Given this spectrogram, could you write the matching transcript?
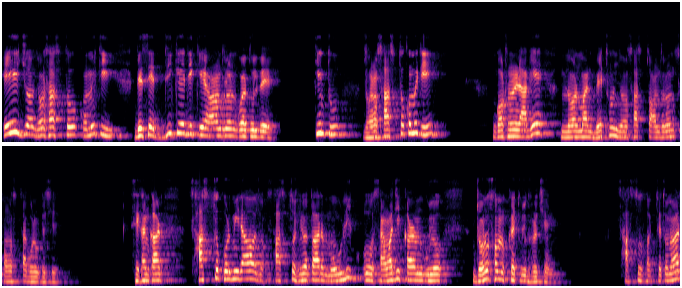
এই জনস্বাস্থ্য কমিটি দেশের দিকে দিকে আন্দোলন গড়ে তুলবে। কিন্তু জনস্বাস্থ্য কমিটি গঠনের আগে নরমান বেথুন জনস্বাস্থ্য আন্দোলন সংস্থা গড়ে উঠেছে। সেখানকার স্বাস্থ্যকর্মীরাও স্বাস্থ্যহীনতার মৌলিক ও সামাজিক কারণগুলো জনসমক্ষে তুলে ধরেছেন। স্বাস্থ্য সচেতনার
